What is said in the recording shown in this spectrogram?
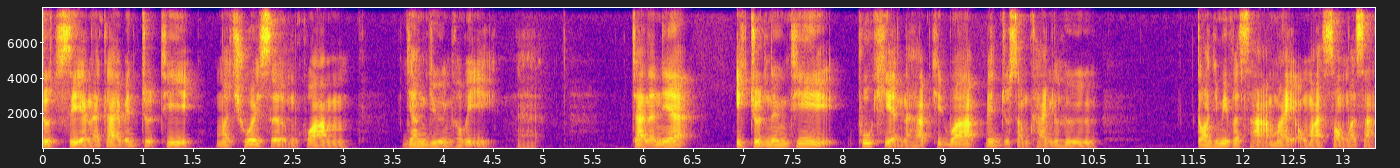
จุดเสี่ยงนะกลายเป็นจุดที่มาช่วยเสริมความยั่งยืนเข้าไปอีกนะฮะจากนั้นเนี่ยอีกจุดหนึ่งที่ผู้เขียนนะครับคิดว่าเป็นจุดสำคัญก็คือ ตอนที่มีภาษาใหม่ออกมา 2 ภาษา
